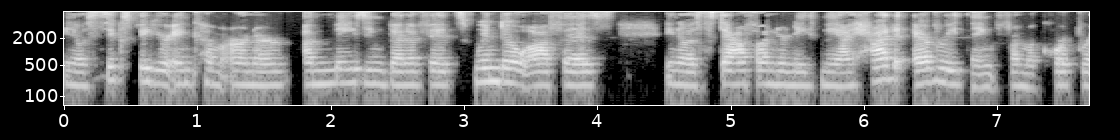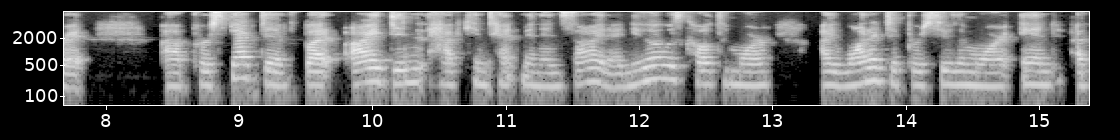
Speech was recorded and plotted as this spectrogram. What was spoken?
you know, six figure income earner, amazing benefits, window office, you know, a staff underneath me. I had everything from a corporate uh, perspective, but I didn't have contentment inside. I knew I was called to more. I wanted to pursue the more. And a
